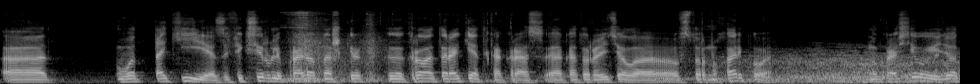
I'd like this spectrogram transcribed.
Э, вот такие. Зафиксировали пролет нашей э, крылатой ракеты как раз, э, которая летела в сторону Харькова. Ну, красиво идет,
